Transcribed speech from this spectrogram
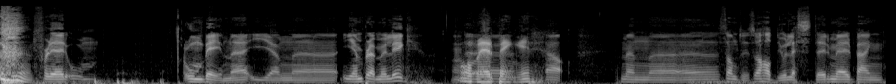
flere om, om beinet i en, eh, i en Premier League. Og mer Eh, penger. Ja. Men uh, samtidig så hadde jo Leicester mer penger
